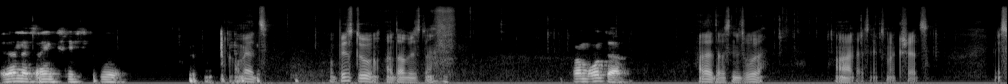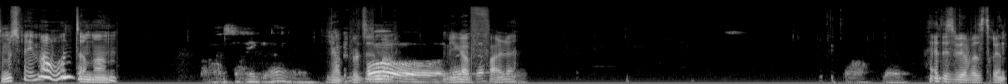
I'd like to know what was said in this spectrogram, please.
Ja, Dann ist eigentlich richtig cool. Komm jetzt. Wo bist du? Ah, da bist du. Komm runter. Warte, da ist eine Truhe. Ah, da ist nichts mehr geschätzt. Wieso müssen wir immer runter, Mann? Oh, ist doch egal. Ich hab plötzlich immer. Oh, mega Falle. Oh, Leute. Das wäre was drin.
